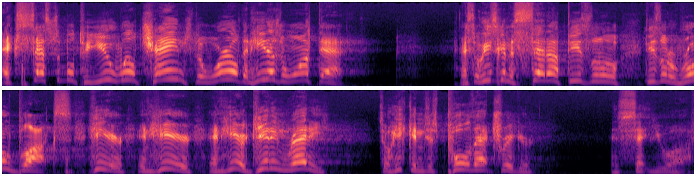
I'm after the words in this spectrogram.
accessible to you will change the world, and he doesn't want that. And so he's going to set up these little, these little roadblocks here and here and here, getting ready so he can just pull that trigger and set you off.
